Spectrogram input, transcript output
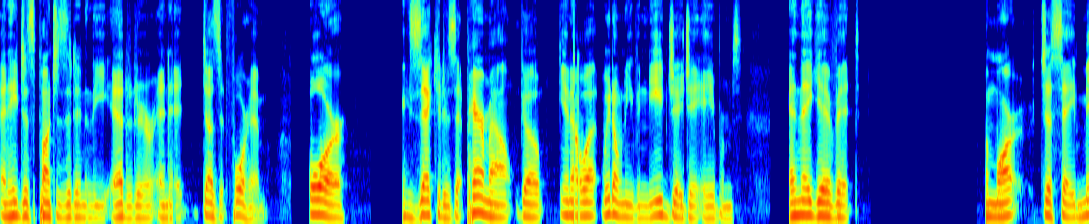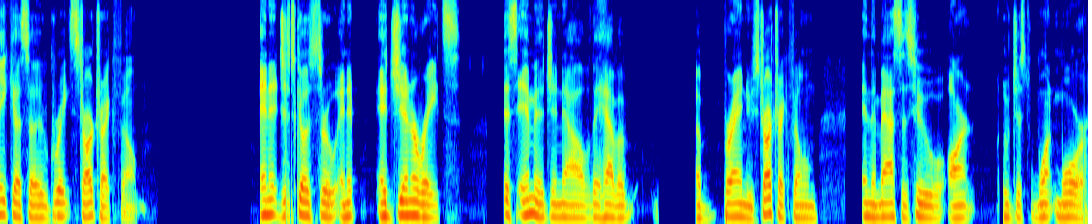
and he just punches it into the editor and it does it for him. Or executives at Paramount go, you know what, we don't even need JJ Abrams. And they give it a mark, just say, make us a great Star Trek film. And it just goes through and it, it generates this image. And now they have a, a brand new Star Trek film in the masses who aren't who just want more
